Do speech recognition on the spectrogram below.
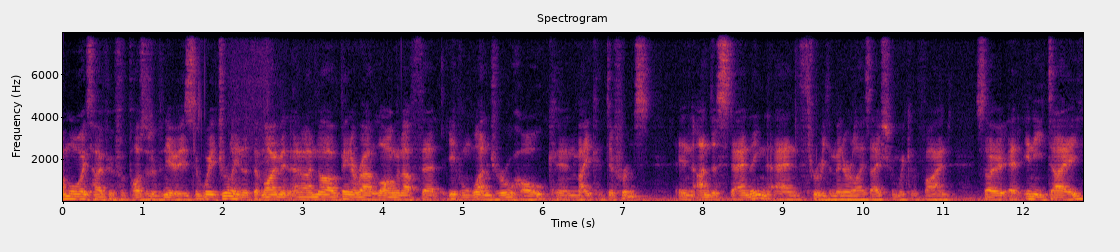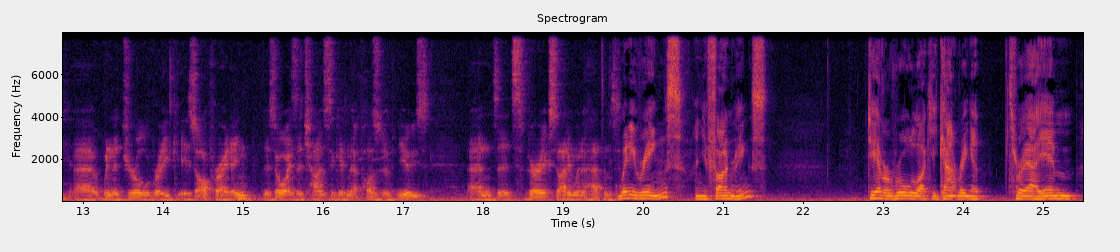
I'm always hoping for positive news. We're drilling at the moment, and I know I've been around long enough that even one drill hole can make a difference in understanding and through the mineralization we can find. So, at any day uh, when the drill rig is operating, there's always a chance of getting that positive news, and it's very exciting when it happens. When he rings and your phone rings, do you have a rule like you can't ring at 3 a.m.,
